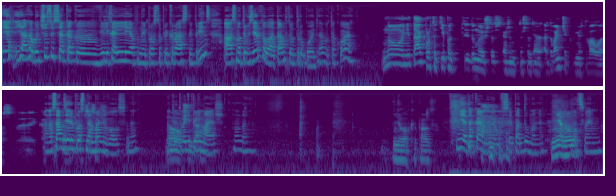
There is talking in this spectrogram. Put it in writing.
я, я как бы чувствую себя как э, великолепный, просто прекрасный принц, а смотрю в зеркало, а там кто-то другой, да? Вот такое? Ну, не так, просто типа ты думаешь, что, скажем, то, что у тебя одуванчик вместо волос. э, А на самом деле просто нормальные волосы, да? Но Ну, ты этого не понимаешь. Ну да. Неловкая пауза. Не, такая мы все подумали Не, ну, над своим...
